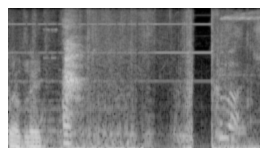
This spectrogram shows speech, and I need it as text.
Vượt lên Clutch.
